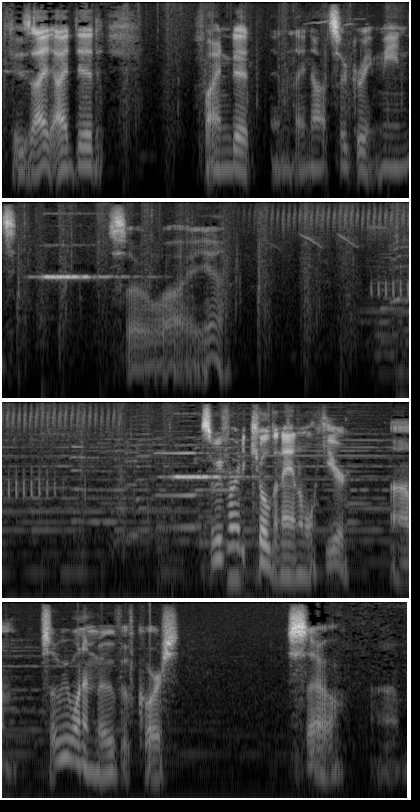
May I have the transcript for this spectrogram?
because I, I did find it in a not so great means. So, uh, yeah. So we've already killed an animal here. Um, so we want to move, of course. So, um,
